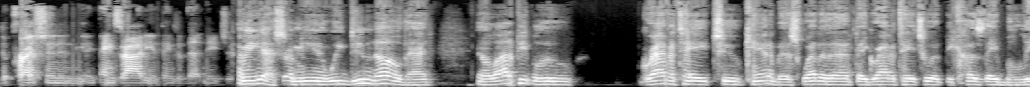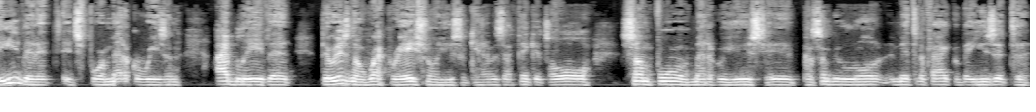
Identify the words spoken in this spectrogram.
depression and anxiety and things of that nature. I mean, yes. I mean, we do know that you know, a lot of people who gravitate to cannabis, whether that they gravitate to it because they believe that it, it's for medical reason. I believe that there is no recreational use of cannabis. I think it's all some form of medical use. Because some people won't admit to the fact that they use it to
